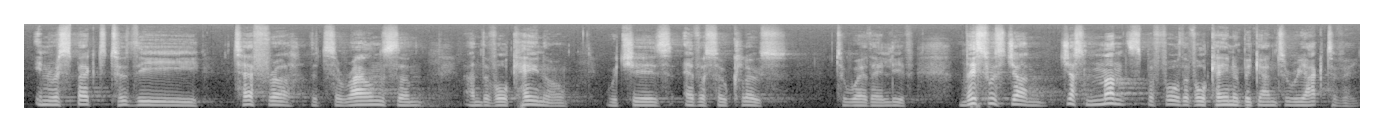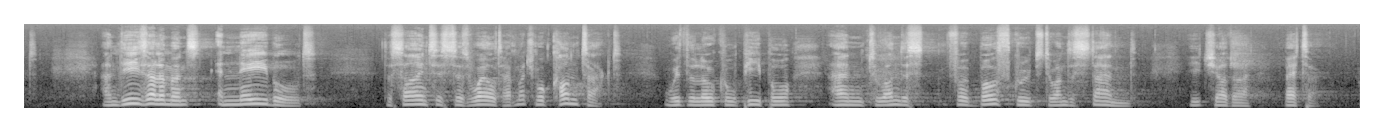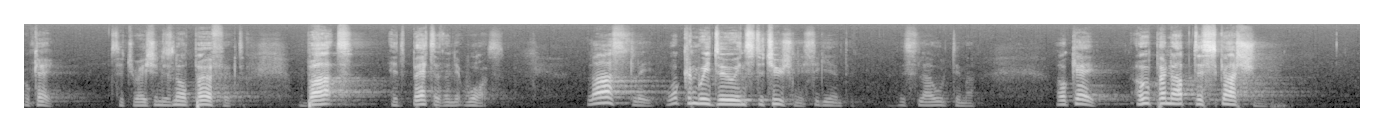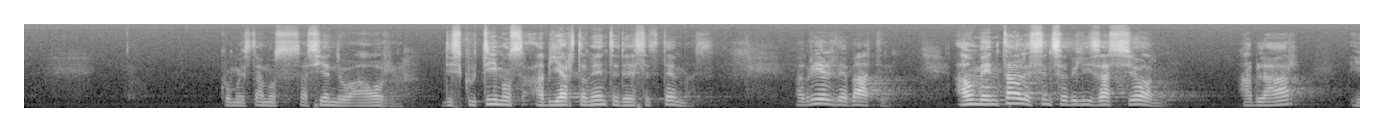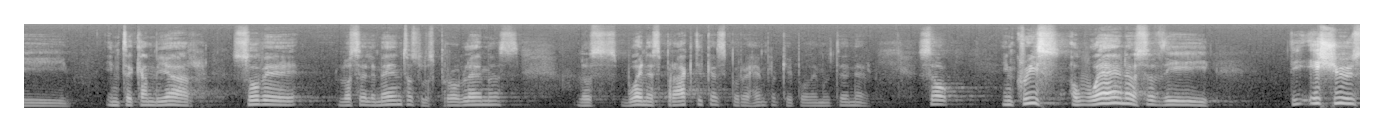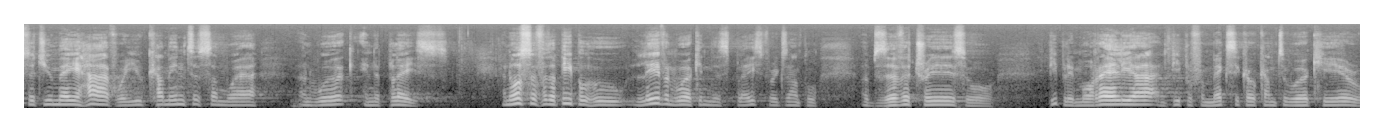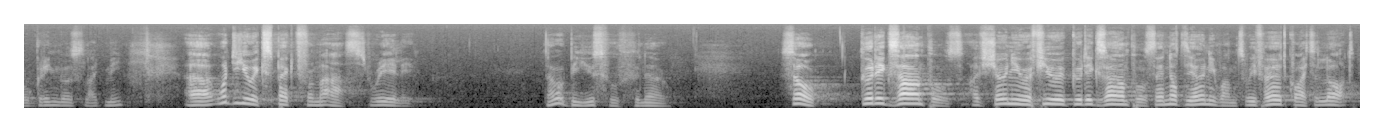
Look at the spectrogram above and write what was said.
in respect to the tephra that surrounds them, and the volcano, which is ever so close to where they live. This was done just months before the volcano began to reactivate. And these elements enabled the scientists as well to have much more contact with the local people and to for both groups to understand each other better. Okay, situation is not perfect, but it's better than it was. Lastly, what can we do institutionally? Siguiente. Es la última. Okay, open up discussion. Como estamos haciendo ahora. Discutimos abiertamente de esos temas. Abrir el debate. Aumentar la sensibilización. Hablar y intercambiar sobre los elementos, los problemas, las buenas prácticas, por ejemplo, que podemos tener. So increase awareness of the, the issues that you may have where you come into somewhere and work in a place. And also for the people who live and work in this place, for example, observatories or people in Morelia and people from Mexico come to work here or gringos like me. Uh, what do you expect from us, really? That would be useful to know. So, good examples. I've shown you a few good examples. They're not the only ones. We've heard quite a lot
